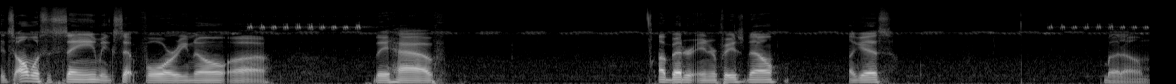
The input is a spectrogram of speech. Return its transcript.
it's almost the same except for you know uh, they have a better interface now, I guess. But um,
